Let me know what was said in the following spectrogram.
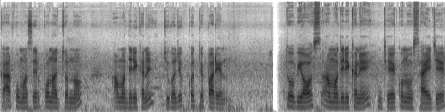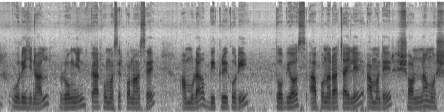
কার্পোমাসের পোনার জন্য আমাদের এখানে যোগাযোগ করতে পারেন। তো বিয়স, আমাদের এখানে যে কোনো সাইজের অরিজিনাল রঙিন কার্পোমাসের পোনা আছে, আমরা বিক্রি করি। তো বিয়স, আপনারা চাইলে আমাদের স্বর্ণামস্য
